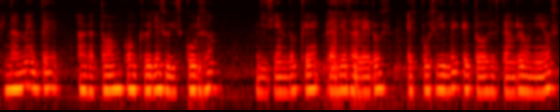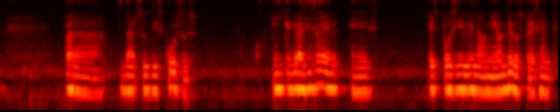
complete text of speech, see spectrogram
Finalmente, Agatón concluye su discurso diciendo que gracias a Eros es posible que todos estén reunidos para dar sus discursos y que gracias a él es es posible la unión de los presentes.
